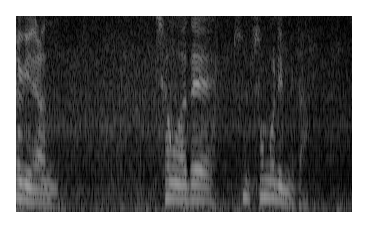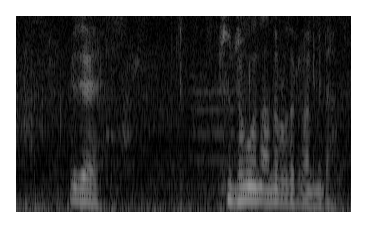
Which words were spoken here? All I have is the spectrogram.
여기는 청와대 춘추문입니다. 이제 춘추문 안으로 들어갑니다.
